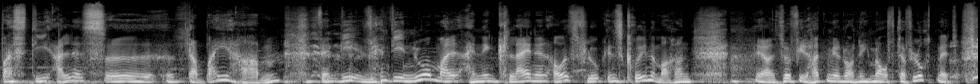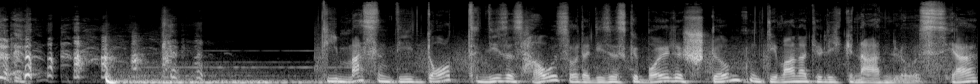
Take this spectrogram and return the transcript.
was die alles äh, dabei haben, wenn die, wenn die nur mal einen kleinen Ausflug ins Grüne machen. Ja, so viel hatten wir noch nicht mal auf der Flucht mit. die Massen, die dort dieses Haus oder dieses Gebäude stürmten, die waren natürlich gnadenlos. Ja?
